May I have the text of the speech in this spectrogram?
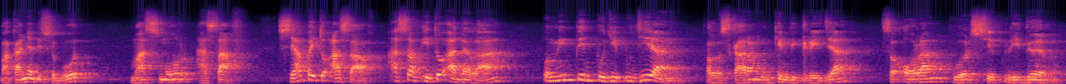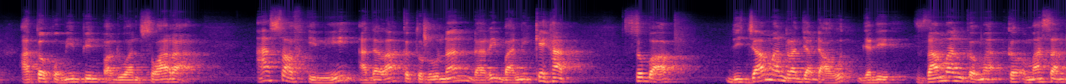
Makanya disebut Mazmur Asaf. Siapa itu Asaf? Asaf itu adalah pemimpin puji-pujian. Kalau sekarang mungkin di gereja seorang worship leader atau pemimpin paduan suara. Asaf ini adalah keturunan dari Bani Kehat. Sebab di zaman Raja Daud, jadi zaman keemasan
